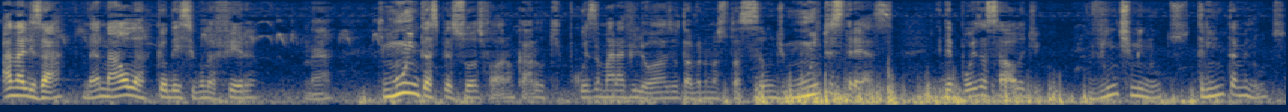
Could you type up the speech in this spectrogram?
analisar, né, na aula que eu dei segunda-feira, né, que muitas pessoas falaram, cara, que coisa maravilhosa, eu estava numa situação de muito estresse e depois dessa aula de 20 minutos, 30 minutos,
